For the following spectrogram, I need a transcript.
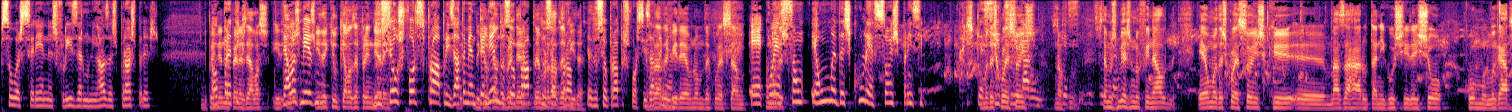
pessoas serenas, felizes, harmoniosas, prósperas. Dependendo apenas delas e, delas mesmo, e daquilo que elas aprenderem. Do seu esforço próprio, exatamente. dependendo do seu próprio, do seu próprio, do seu próprio esforço, exatamente. A Verdade da Vida é o nome da coleção. É coleção, uma das... é uma das coleções principais. uma das coleções. Um. Não, estamos mesmo no final. É uma das coleções que uh, Masaharu Taniguchi deixou como legado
